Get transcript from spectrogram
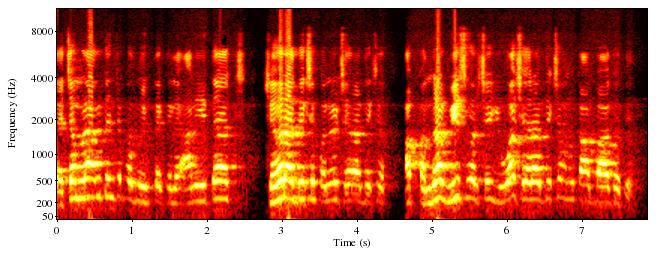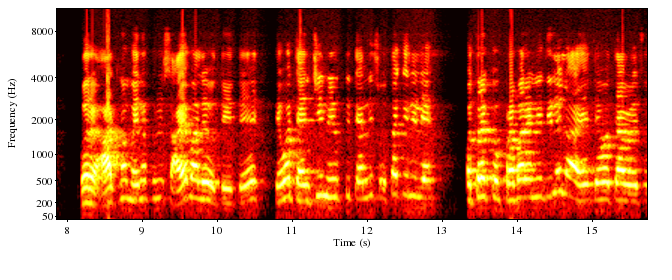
त्याच्यामुळे आम्ही त्यांच्या पदनियुक्त्या केल्या. आणि त्या शहर अध्यक्ष पनवेल शहराध्यक्ष हा पंधरा वीस वर्ष युवा शहराध्यक्ष म्हणून काम पाहत होते. बरं आठ नऊ महिन्यापूर्वी साहेब आले होते इथे तेव्हा त्यांची नियुक्ती त्यांनी स्वतः केलेली आहे. पत्रक प्रभाऱ्यांनी दिलेलं आहे तेव्हा त्यावेळेचं.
